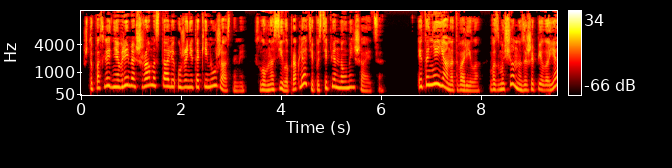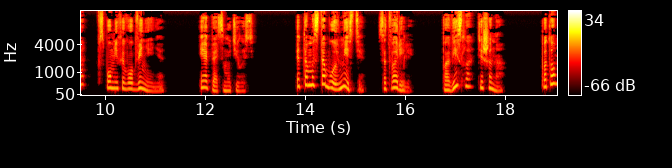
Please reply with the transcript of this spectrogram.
что последнее время шрамы стали уже не такими ужасными, словно сила проклятия постепенно уменьшается. «Это не я натворила!» – возмущенно зашипела я, вспомнив его обвинение. И опять смутилась. «Это мы с тобой вместе сотворили». Повисла тишина. Потом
